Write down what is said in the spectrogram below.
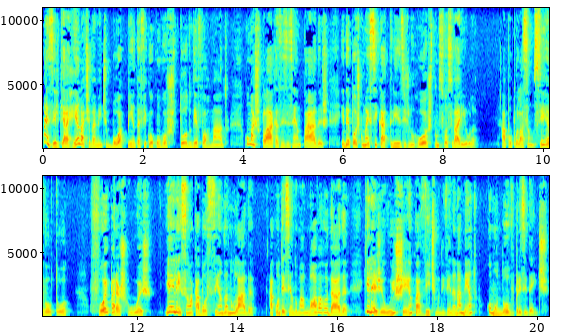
mas ele, que era relativamente boa pinta, ficou com o rosto todo deformado, com umas placas acinzentadas e depois com umas cicatrizes no rosto, como se fosse varíola. A população se revoltou, foi para as ruas e a eleição acabou sendo anulada, acontecendo uma nova rodada que elegeu o Yushchenko, a vítima do envenenamento, como novo presidente.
